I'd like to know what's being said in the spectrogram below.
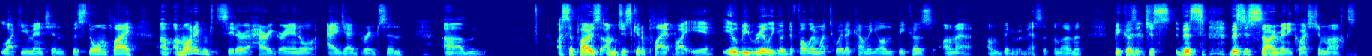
like you mentioned, the Storm play. Um, I might even consider a Harry Grant or AJ Brimson. Um, I suppose I'm just going to play it by ear. It'll be really good to follow my Twitter coming on because I'm a I'm a bit of a mess at the moment because it just there's there's just so many question marks.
